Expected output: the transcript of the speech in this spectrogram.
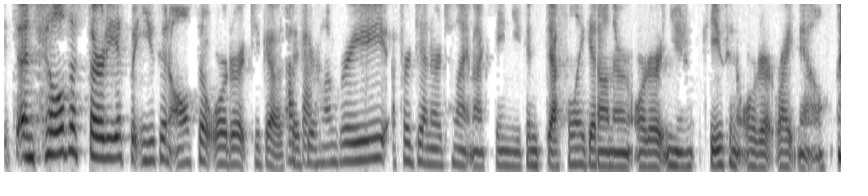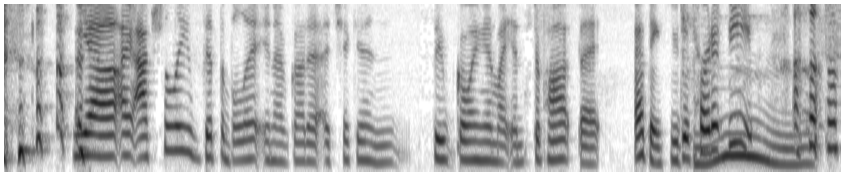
It's until the 30th, but you can also order it to go. So if you're hungry for dinner tonight, Maxine, you can definitely get on there and order it, and you you can order it right now. yeah, I actually bit the bullet, and I've got a, a chicken soup going in my Instapot, but I think you just heard it beep. Mm.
